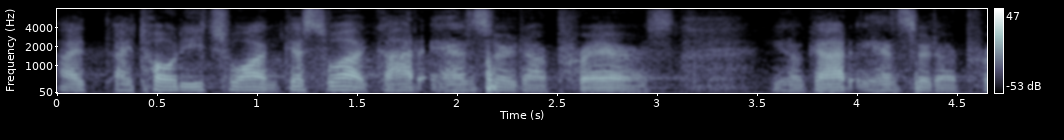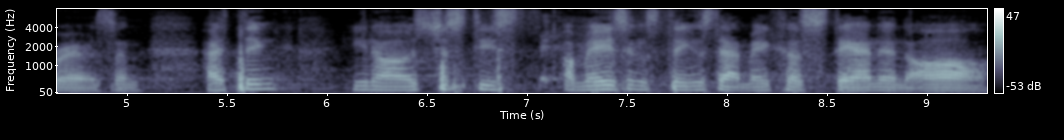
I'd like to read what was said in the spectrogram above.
I, I told each one, guess what? God answered our prayers. You know, God answered our prayers. And I think, you know, it's just these amazing things that make us stand in awe.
